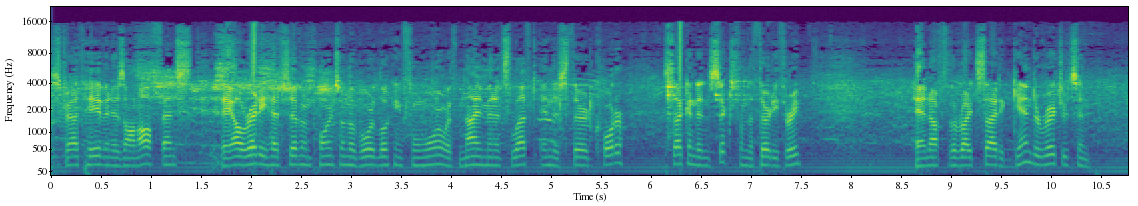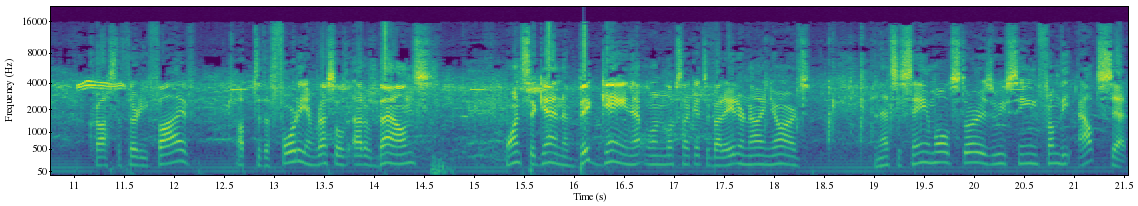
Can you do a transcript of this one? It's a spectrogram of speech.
Strath Haven is on offense, they already have seven points on the board, looking for more with nine minutes left in this third quarter. Second and six from the 33. Hand off to the right side again to Richardson. Across the 35, up to the 40, and wrestled out of bounds. Once again, a big gain. That one looks like it's about eight or nine yards. And that's the same old story as we've seen from the outset.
